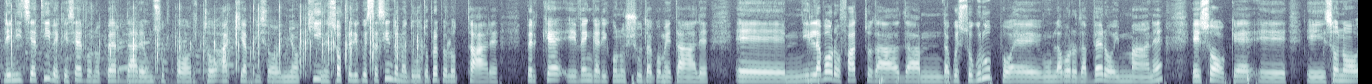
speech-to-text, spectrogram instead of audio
le iniziative che servono per dare un supporto a chi ha bisogno. Chi soffre di questa sindrome ha dovuto proprio lottare perché eh, venga riconosciuta come tale. Eh, il lavoro fatto da, da, da, questo gruppo è un lavoro davvero immane e so che eh, sono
